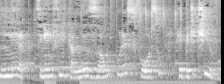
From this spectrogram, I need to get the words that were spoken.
Ler significa lesão por esforço repetitivo.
